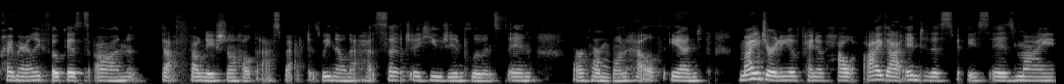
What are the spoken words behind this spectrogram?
primarily focus on that foundational health aspect as we know that has such a huge influence in our hormone health. And my journey of kind of how i got into this space is my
